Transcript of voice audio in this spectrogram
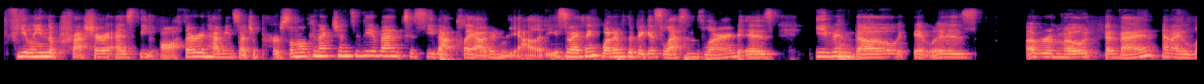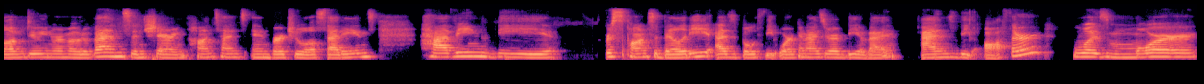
feeling the pressure as the author and having such a personal connection to the event to see that play out in reality. So I think one of the biggest lessons learned is even though it was a remote event and I love doing remote events and sharing content in virtual settings, having the responsibility as both the organizer of the event and the author was more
